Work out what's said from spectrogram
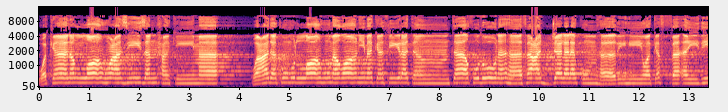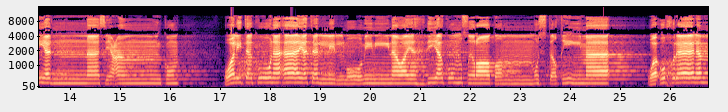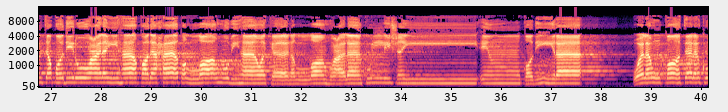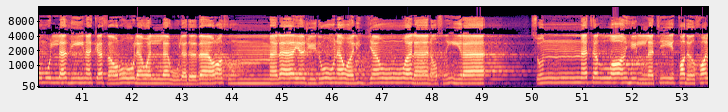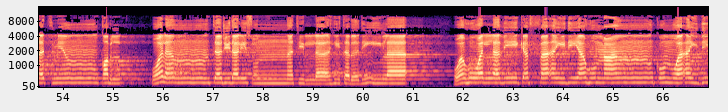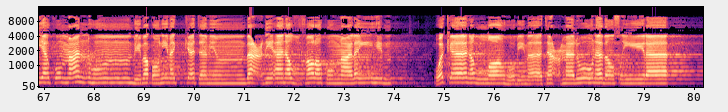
وكان الله عزيزا حكيما. وعدكم الله مغانم كثيرة تأخذونها فعجل لكم هذه وكف أيدي الناس عنكم ۖ ولتكون آية للمؤمنين ويهديكم صراطا مستقيما. وأخرى لم تقدروا عليها قد حاط الله بها وكان الله على كل شيء قديراً. ولو قاتلكم الذين كفروا لولوا الأدبار ثم لا يجدون وليا ولا نصيرا. سنة الله التي قد خلت من قبل ولن تجد لسنة الله تبديلا. وهو الذي كف أيديهم عنكم وأيديكم عنهم ببطن مكة من بعد أن أظفركم عليهم. وكان الله بما تعملون بصيرا.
